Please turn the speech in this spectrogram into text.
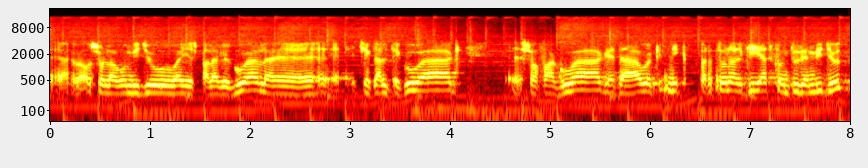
e, oso lagun ditu bai espalakekuak, e, etxekaltekuak, e, sofakuak, eta hauek nik pertsonalki asko entuten ditut.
